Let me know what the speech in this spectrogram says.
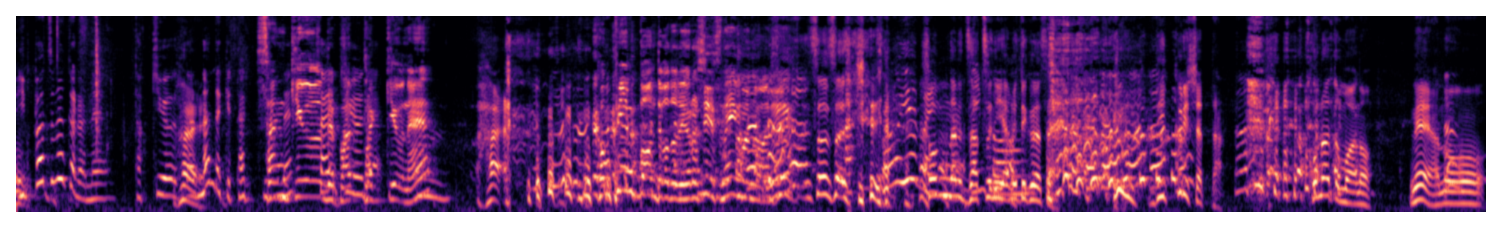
て一発目からね、卓球、はい、なんだっけ、卓球、ね。3級でパ卓球ね。うんはい。ピンポンってことでよろしいですね、今のはね。そうそう、そんなに雑にやめてください。びっくりしちゃった。この後もあの、ね、あの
